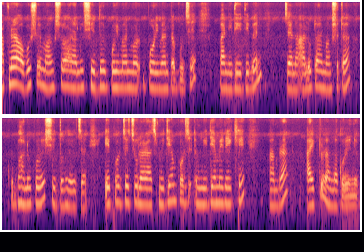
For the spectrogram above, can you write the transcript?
আপনারা অবশ্যই মাংস আর আলু সিদ্ধর পরিমাণ পরিমাণটা বুঝে পানি দিয়ে দিবেন, যেন আলুটা আর মাংসটা খুব ভালো করে সিদ্ধ হয়ে যায়। এ পর্যায়ে চুলার আঁচ মিডিয়াম পর্যায়ে মিডিয়ামে রেখে আমরা আরেকটু রান্না করে নেব।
